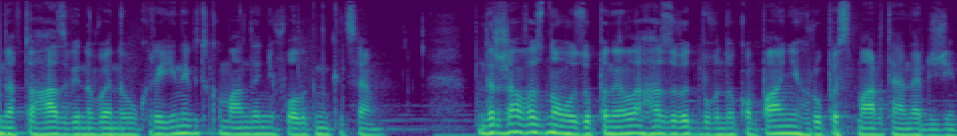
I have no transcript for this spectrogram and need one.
нафтогазові новини України від команди Ньюфолк НКЦ. Держава знову зупинила газовидобувну компанію групи Smart Energy.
